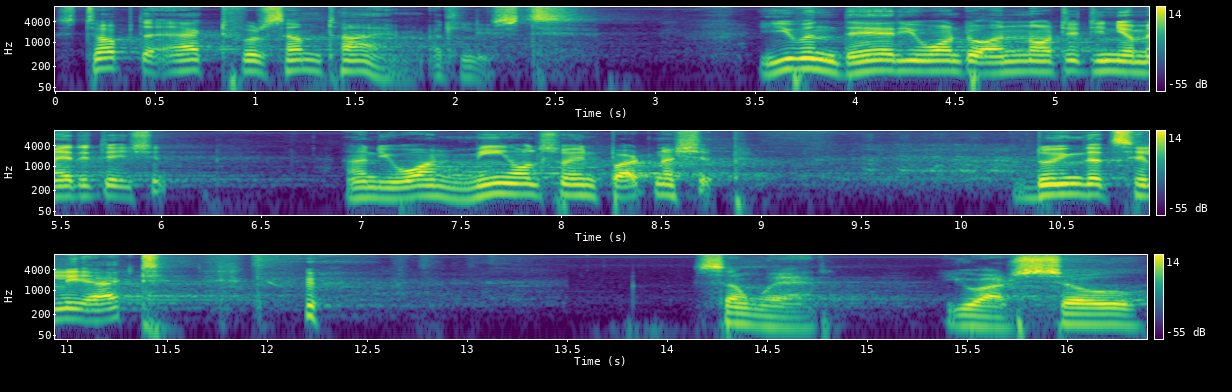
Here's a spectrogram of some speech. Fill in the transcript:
Stop the act for some time at least. Even there you want to unknot it in your meditation and you want me also in partnership doing that silly act Somewhere you are so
